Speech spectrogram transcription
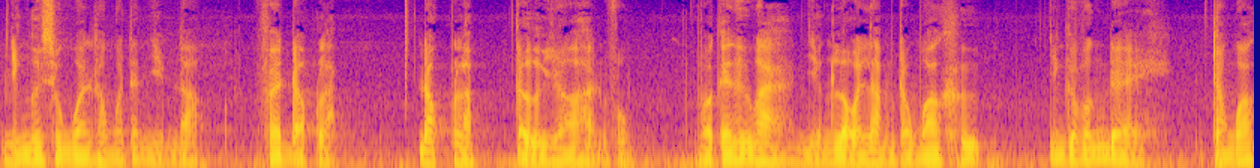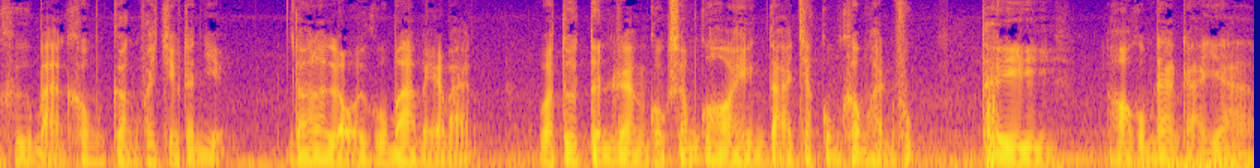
những người xung quanh không có trách nhiệm đó, phải độc lập độc lập tự do hạnh phúc. Và cái thứ ba, những lỗi lầm trong quá khứ, những cái vấn đề trong quá khứ bạn không cần phải chịu trách nhiệm. Đó là lỗi của ba mẹ bạn và tôi tin rằng cuộc sống của họ hiện tại chắc cũng không hạnh phúc. Thì họ cũng đang trả giá.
